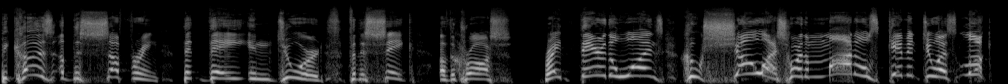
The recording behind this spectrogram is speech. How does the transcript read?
because of the suffering that they endured for the sake of the cross. Right? They're the ones who show us, who are the models given to us. Look,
